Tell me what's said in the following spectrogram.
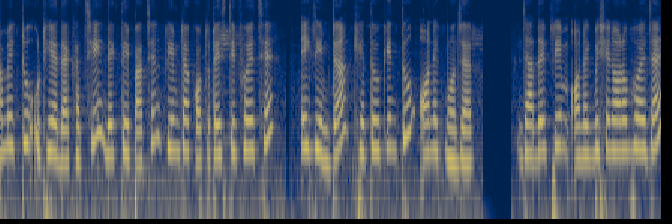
আমি একটু উঠিয়ে দেখাচ্ছি, দেখতেই পাচ্ছেন ক্রিমটা কতটা স্টিফ হয়েছে। এই ক্রিমটা খেতেও কিন্তু অনেক মজার। যাদের ক্রিম অনেক বেশি নরম হয়ে যায়,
